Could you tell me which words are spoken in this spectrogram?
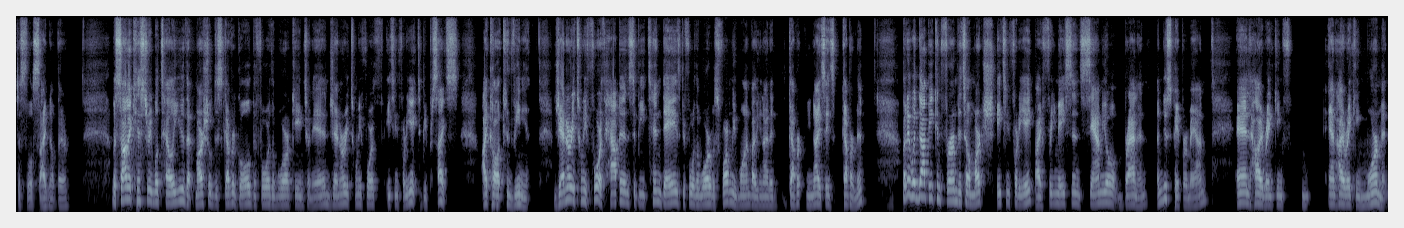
Just a little side note there. Masonic history will tell you that Marshall discovered gold before the war came to an end, January 24th, 1848, to be precise. I call it convenient. January 24th happens to be 10 days before the war was formally won by the United, United States government, but it would not be confirmed until March 1848 by Freemason Samuel Brannan, a newspaper man and high-ranking and high-ranking Mormon.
